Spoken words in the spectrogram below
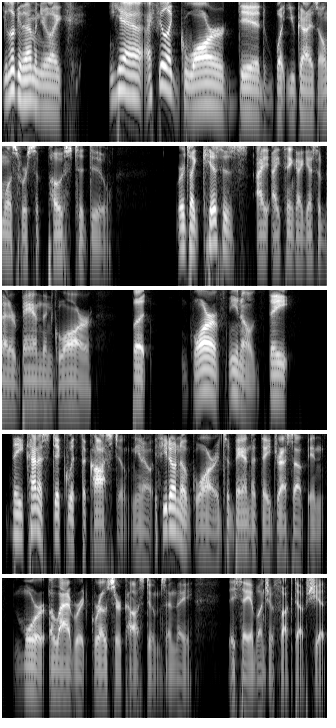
you look at them and you're like yeah, I feel like GWAR did what you guys almost were supposed to do where it's like Kiss is, I, I think, I guess, a better band than GWAR, but GWAR, you know, they they kind of stick with the costume. You know, if you don't know GWAR, it's a band that they dress up in more elaborate, grosser costumes, and they they say a bunch of fucked up shit.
